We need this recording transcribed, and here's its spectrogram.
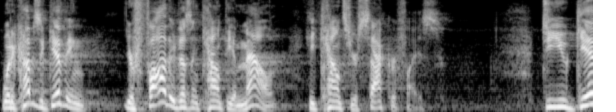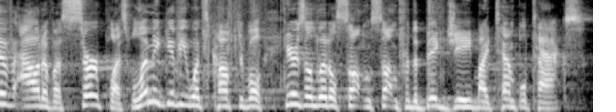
When it comes to giving, your father doesn't count the amount, he counts your sacrifice. Do you give out of a surplus? Well, let me give you what's comfortable. Here's a little something, something for the big G, my temple tax.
